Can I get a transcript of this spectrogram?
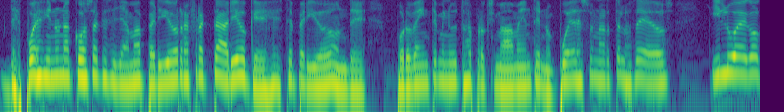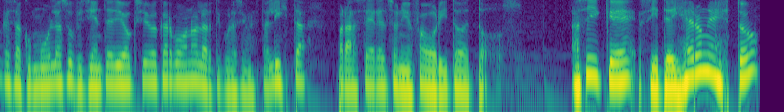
Después viene una cosa que se llama periodo refractario, que es este periodo donde por 20 minutos aproximadamente no puedes sonarte los dedos y luego que se acumula suficiente dióxido de carbono, la articulación está lista para hacer el sonido favorito de todos. Así que si te dijeron esto,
